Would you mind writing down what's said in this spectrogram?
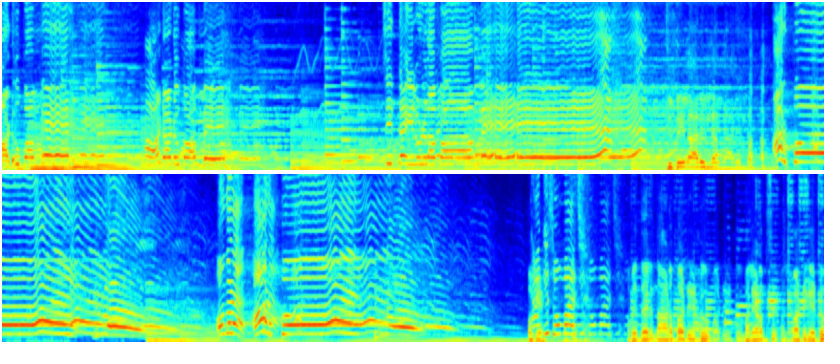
ആടു ബാമ്പേ ആടാടു പാമ്പേ. ജിദ്ദയിലുള്ള പാമ്പേ. ജിദ്ദയിൽ ആരുമില്ല. താങ്ക് യു സോ മച്ച് അപ്പൊ എന്തായാലും നാടൻ പാട്ട് കേട്ടു. മലയാളം പാട്ട് കേട്ടു.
